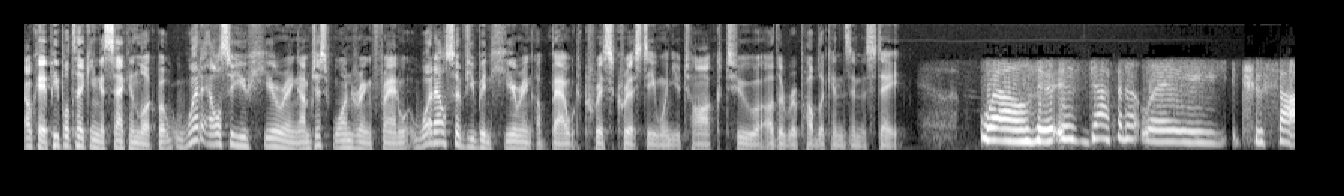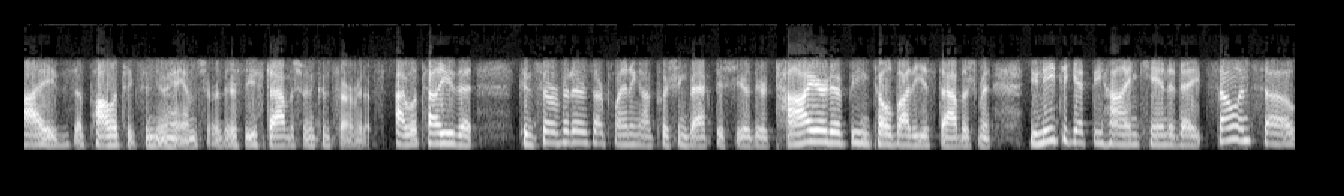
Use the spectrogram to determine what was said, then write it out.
Okay, people taking a second look, but what else are you hearing? I'm just wondering, Fran, what else have you been hearing about Chris Christie when you talk to other Republicans in the state? Well, there is definitely two sides of politics in New Hampshire. There's the establishment conservatives. I will tell you that conservatives are planning on pushing back this year. They're tired of being told by the establishment, you need to get behind candidate so and so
